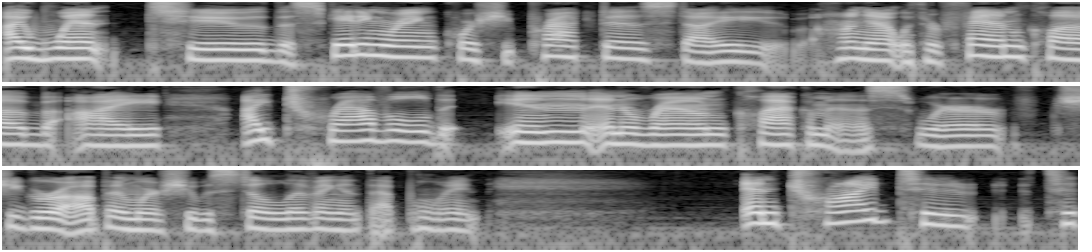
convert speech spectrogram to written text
I went to the skating rink where she practiced. I hung out with her fan club. I I traveled in and around Clackamas, where she grew up and where she was still living at that point, and tried to to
